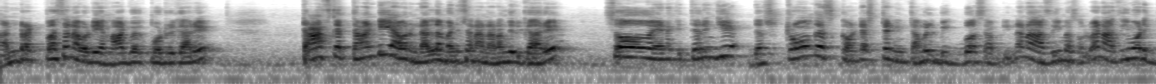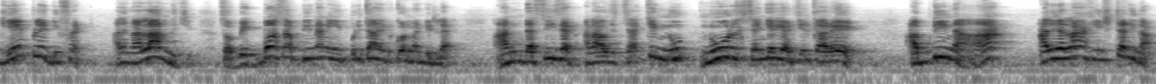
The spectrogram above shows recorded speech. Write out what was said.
ஹண்ட்ரட் பர்சன்ட் அவருடைய ஹார்ட் ஒர்க் போட்டிருக்காரு. டாஸ்கை தாண்டி அவர் நல்ல மனுஷனாக நடந்திருக்காரு. ஸோ எனக்கு தெரிஞ்சு the strongest contestant in Tamil big boss அப்படின்னா நான் அசீமை சொல்வேன். நான் அசீமோட கேம் பிளே டிஃப்ரெண்ட் அது நல்லா இருந்துச்சு. ஸோ பிக் பாஸ் அப்படின்னா நீ இப்படி தான் இருக்கணும் இல்லை. அந்த சீசன் அதாவது சச்சின் நூ நூறு செஞ்சுரி அடிச்சிருக்காரு. அப்படின்னா அது எல்லாம் ஹிஸ்டரி தான்.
